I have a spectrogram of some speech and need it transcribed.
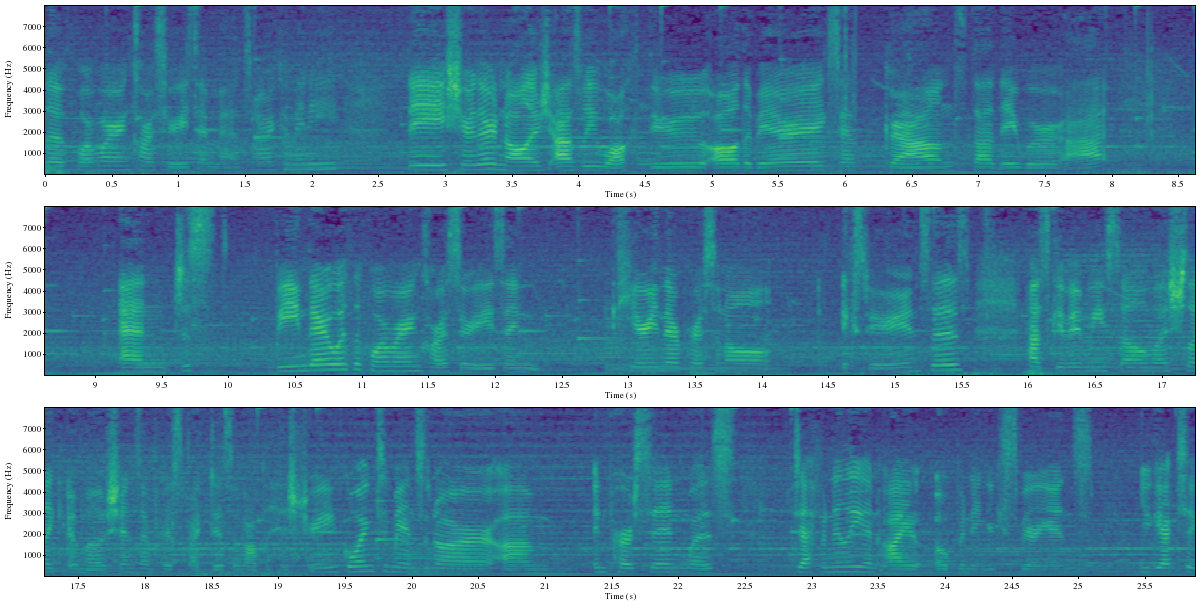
the former incarceration Manzanar Committee. They share their knowledge as we walk through all the barracks and grounds that they were at. And just being there with the former incarcerees and hearing their personal experiences has given me so much like emotions and perspectives about the history. Going to Manzanar um, in person was definitely an eye-opening experience you get to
